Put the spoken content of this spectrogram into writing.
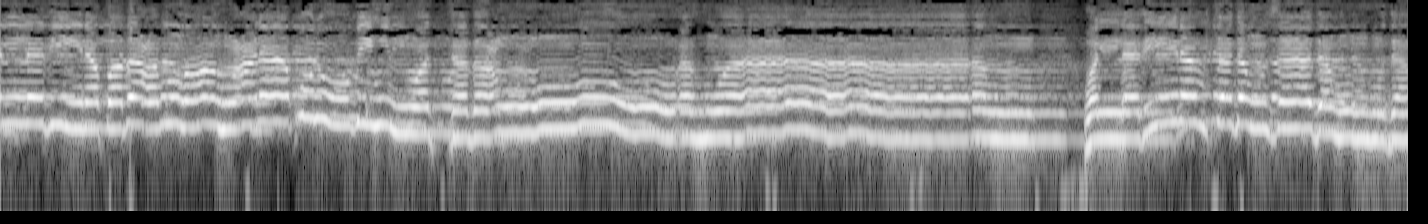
الذين طبع الله على قلوبهم واتبعوا أهواءهم والذين اهتدوا زادهم هدى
